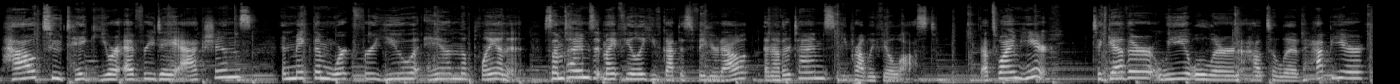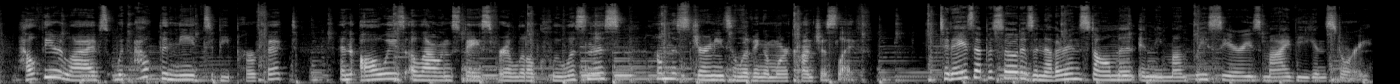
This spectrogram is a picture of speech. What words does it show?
how to take your everyday actions and make them work for you and the planet. Sometimes it might feel like you've got this figured out, and other times you probably feel lost. That's why I'm here. Together, we will learn how to live happier, healthier lives without the need to be perfect, and always allowing space for a little cluelessness on this journey to living a more conscious life. Today's episode is another installment in the monthly series My Vegan Story.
